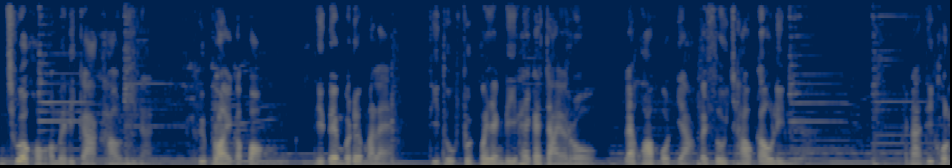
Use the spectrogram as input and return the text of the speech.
นชั่วของอเมริกาคราวนี้นั้น คือปล่อยกระป๋อง ที่เต็มไปด้วยแมลงที่ถูกฝึกมาอย่างดีให้กระจายโรค และความอดอยากไปสู่ชาวเกาหลีเหนือ ขณะที่คน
